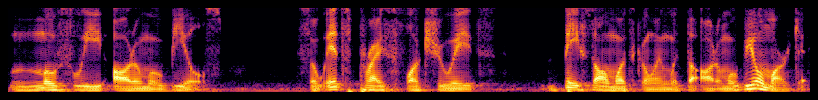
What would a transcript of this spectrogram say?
mostly automobiles. So its price fluctuates based on what's going with the automobile market.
